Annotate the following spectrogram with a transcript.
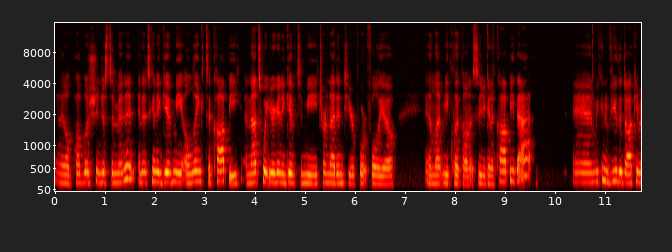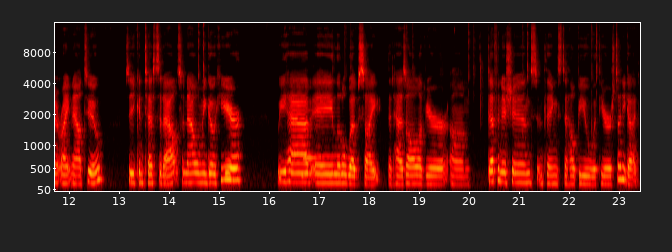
And it'll publish in just a minute, and it's going to give me a link to copy, and that's what you're going to give to me. Turn that into your portfolio and let me click on it. So you're going to copy that and we can view the document right now too so you can test it out. So now when we go here we have a little website that has all of your um, definitions and things to help you with your study guide.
